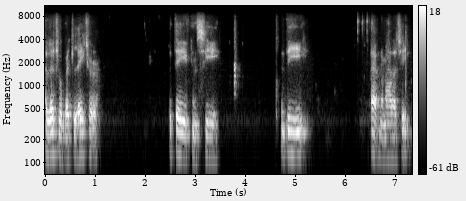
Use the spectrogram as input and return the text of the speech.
a little bit later. But there you can see the abnormality.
